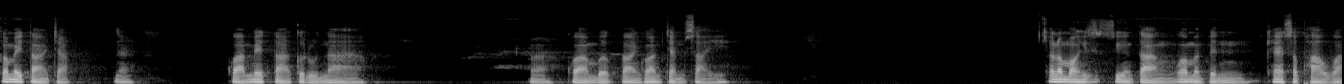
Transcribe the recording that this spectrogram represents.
ก็ไม่ต่างจากนะความเมตตากรุณา ความเบิกบานความแจ่มใส ถ้าเรามองสิ่งต่างว่ามันเป็นแค่สภาวะ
